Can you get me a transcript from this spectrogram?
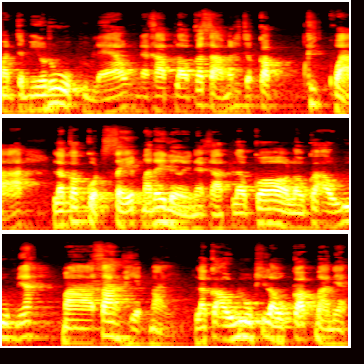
มันจะมีรูปอยู่แล้วนะครับ เราก็สามารถที่จะก๊อปคลิกขวา แล้วก็กดเซฟมาได้เลยนะครับ แล้วก็เราก็เอารูปเนี้ยมาสร้างเพจใหม่ แล้วก็เอารูปที่เราก๊อปมาเนี่ย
